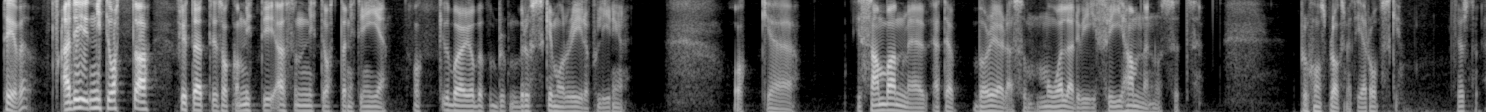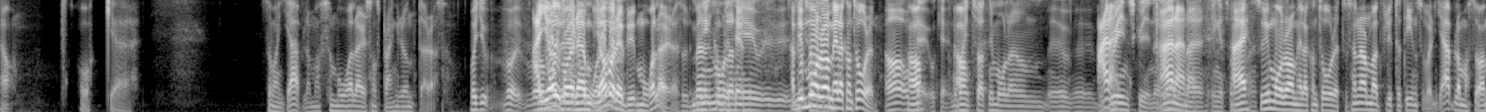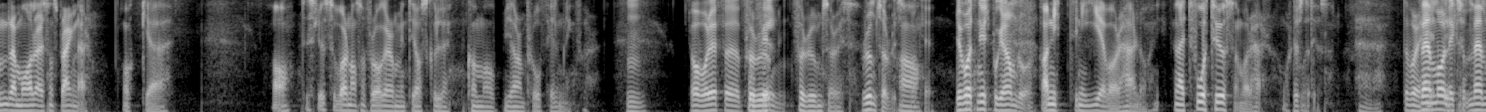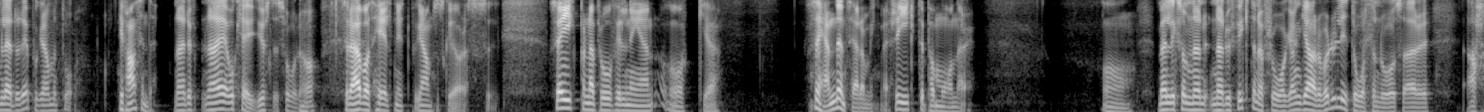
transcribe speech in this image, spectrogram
TV? Ja, det är 98 flyttade jag till Stockholm, 90, alltså 98, 99. Och då började jag jobba på Br- Bruske måleri på Lidingö. Och eh, i samband med att jag började där så målade vi i Frihamnen hos ett produktionsbolag som heter Jarowski. Just det. Och eh, så var en jävla massa målare som sprang runt där alltså. Vad, vad, vad Nej, jag, det var där, jag var där målare. Alltså, Men vi målade ni ju, Ja, vi målade om hela kontoren. Ja okej, Ja. okej. Det Ja. var inte så att ni målade en uh, nej. green screen eller? Nej, nej, nej. inget sånt? Nej, så vi målade om hela kontoret och sen när de hade flyttat in så var det en jävla massa andra målare som sprang där. Och eh, ja, till slut så var det någon som frågade om inte jag skulle komma och göra en provfilmning för, Mm. Vad var det för, för, för för room service. Room service? Ja. Okej. Det var ett nytt program då? Ja, 99 var det här då. Nej, 2000 var det här. År Just det. 2000. Då var det Vem var liksom, vem ledde det programmet då? Det fanns inte. Nej, det, nej okej, just det, så var det. Mm. Ja. Så det här var ett helt nytt program som ska göras. Så, så jag gick på den här provfilmningen och eh, så hände inte så jävla mycket mer. Så gick det ett par månader. Och Men liksom när, när du fick den här frågan, garvade du lite åt den då och så här, ah,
